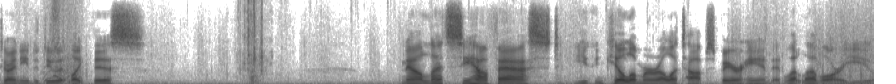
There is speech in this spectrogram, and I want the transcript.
Do I need to do it like this? Now, let's see how fast you can kill a Morellatops barehanded. What level are you?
